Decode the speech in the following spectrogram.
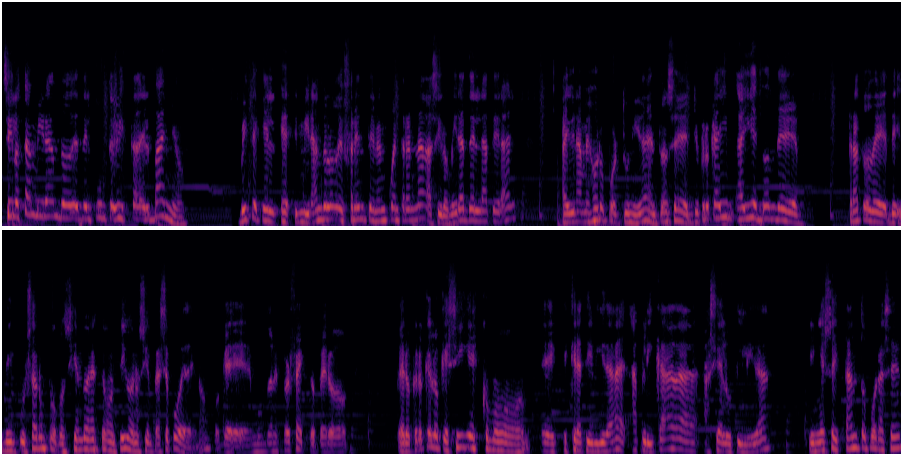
Si lo están mirando desde el punto de vista del baño, viste que eh, mirándolo de frente no encuentran nada. Si lo miras del lateral, hay una mejor oportunidad. Entonces, yo creo que ahí, ahí es donde trato de, impulsar un poco, siendo honesto contigo, no siempre se puede, ¿no? Porque el mundo no es perfecto, pero, pero creo que lo que sigue es como eh, creatividad aplicada hacia la utilidad. Y en eso hay tanto por hacer,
